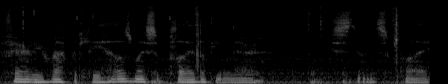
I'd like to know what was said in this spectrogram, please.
fairly rapidly. How's my supply looking there? Still in supply.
